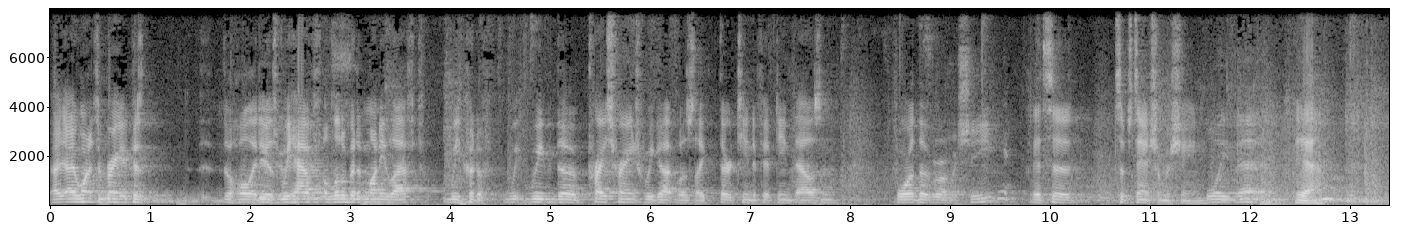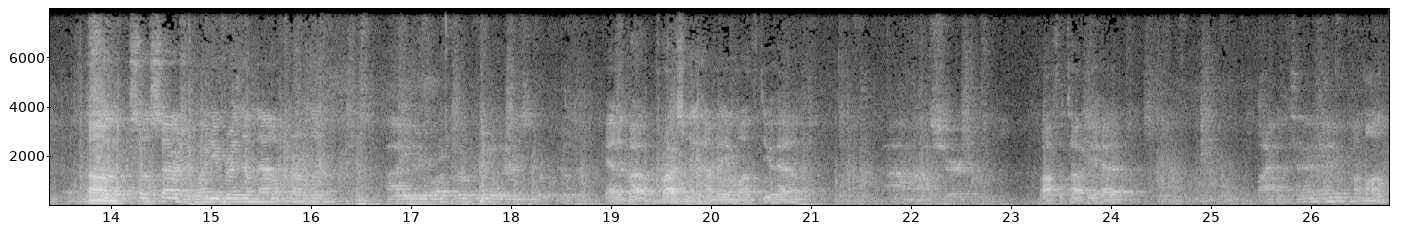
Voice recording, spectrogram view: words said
I, I wanted to bring it, because the whole idea is, we have a little bit of money left, we could have, we, we, the price range we got was like thirteen to fifteen thousand for the, For a machine? it's a substantial machine, Boy, that. yeah. So, Um, so Sergeant, where do you bring them now currently? Uh, either North Brookfield or East Brookfield. And about approximately how many a month do you have, I'm not sure. off the top of your head? Five to ten, maybe? A month?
